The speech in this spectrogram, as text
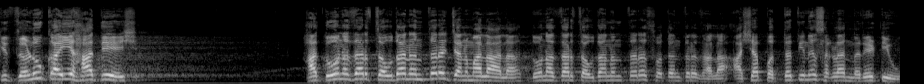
की जणू काही हा देश हा दोन हजार चौदा नंतरच जन्माला आला दोन हजार चौदा नंतरच स्वतंत्र झाला अशा पद्धतीने सगळा नरेटिव्ह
